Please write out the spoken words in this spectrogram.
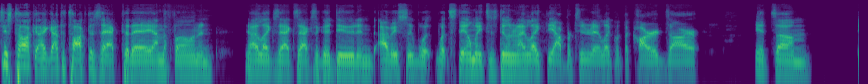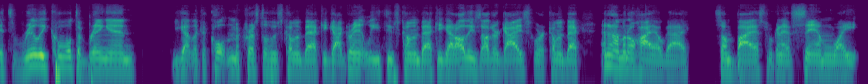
just talking. I got to talk to Zach today on the phone, and you know, I like Zach. Zach's a good dude, and obviously what what Stalemates is doing, and I like the opportunity. I like what the cards are. It's um, it's really cool to bring in. You got like a Colton McCrystal who's coming back. You got Grant Leeth who's coming back. You got all these other guys who are coming back, and I'm an Ohio guy, so I'm biased. We're gonna have Sam White.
